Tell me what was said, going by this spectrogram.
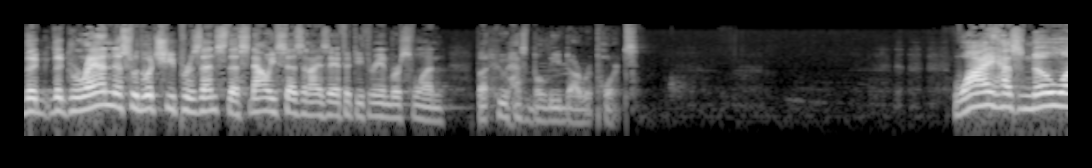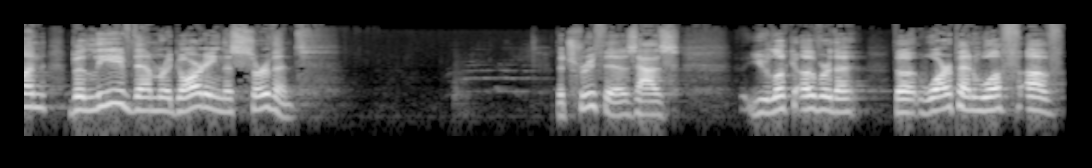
the, the grandness with which he presents this, now he says in Isaiah 53 and verse 1 But who has believed our report? Why has no one believed them regarding this servant? The truth is, as you look over the, the warp and woof of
